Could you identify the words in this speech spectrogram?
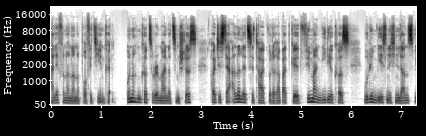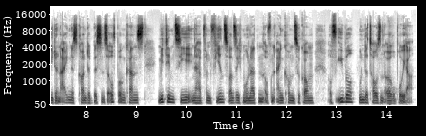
alle voneinander profitieren können. Und noch ein kurzer Reminder zum Schluss. Heute ist der allerletzte Tag, wo der Rabatt gilt für meinen Videokurs, wo du im Wesentlichen lernst, wie du ein eigenes Content-Business aufbauen kannst, mit dem Ziel, innerhalb von 24 Monaten auf ein Einkommen zu kommen, auf über 100.000 Euro pro Jahr.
